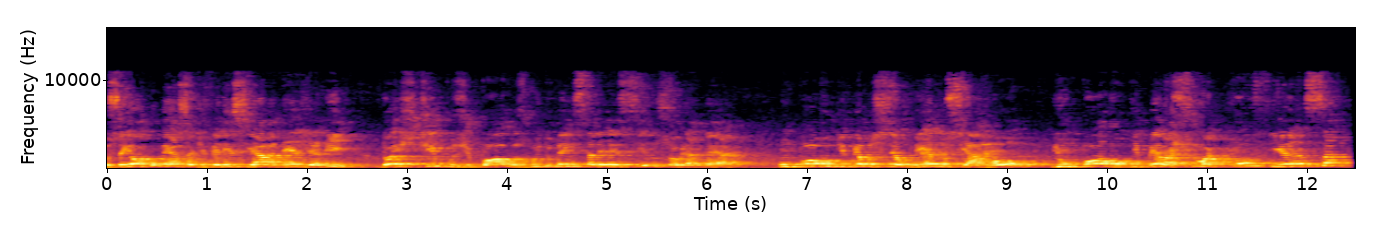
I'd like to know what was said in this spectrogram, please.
O Senhor começa a diferenciar desde ali dois tipos de povos muito bem estabelecidos sobre a terra. Um povo que pelo seu medo se armou e um povo que pela sua confiança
